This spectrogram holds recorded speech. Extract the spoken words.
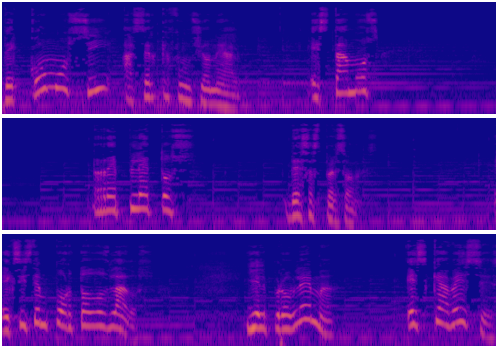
de cómo sí hacer que funcione algo. Estamos repletos de esas personas. Existen por todos lados. Y el problema es que a veces,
